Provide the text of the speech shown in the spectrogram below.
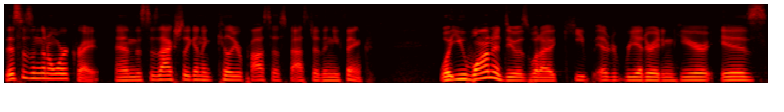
this isn't gonna work right. And this is actually gonna kill your process faster than you think. What you want to do is what I keep reiterating here is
